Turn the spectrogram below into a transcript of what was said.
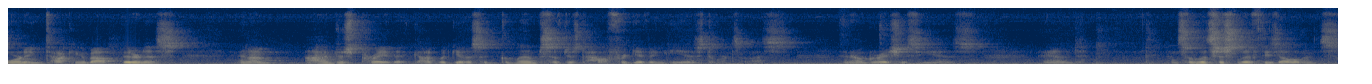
morning, talking about bitterness. And I'm, I just pray that God would give us a glimpse of just how forgiving He is towards us and how gracious He is. And, and so let's just lift these elements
